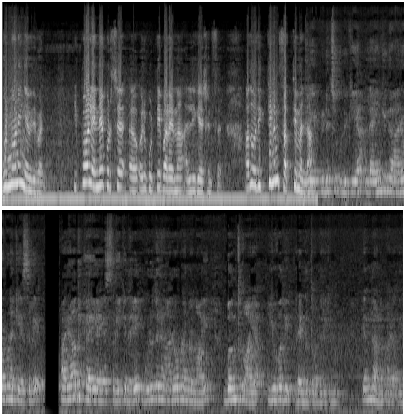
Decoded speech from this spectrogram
ഗുഡ് മോർണിംഗ് എവരിവൺ ഇപ്പോൾ എന്നെ കുറിച്ച് ഒരു കുട്ടി പറയുന്ന അലിഗേഷൻസ് അത് ഒരിക്കലും സത്യമല്ല പിടിച്ചു കുടുക്കിയ ലൈംഗിക ആരോപണ കേസിലെ പരാതിക്കാരിയായ സ്ത്രീക്കെതിരെ ഗുരുതര ആരോപണങ്ങളുമായി ബന്ധുവായ യുവതി രംഗത്ത് വന്നിരിക്കുന്നു. എന്താണ് പരാതി?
